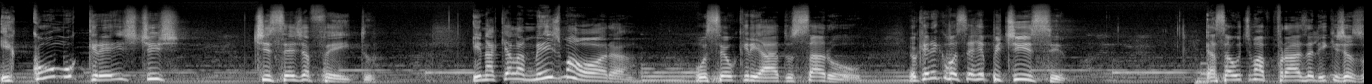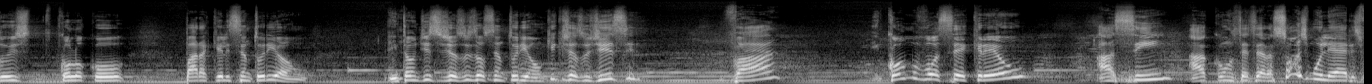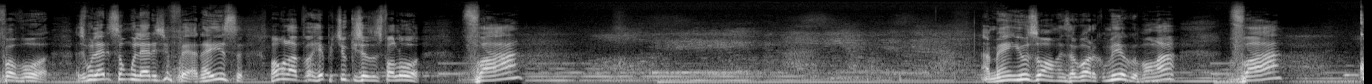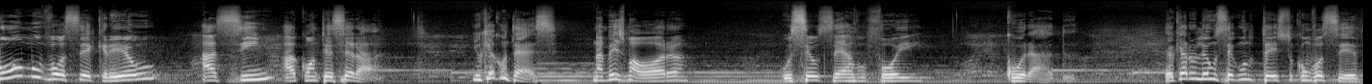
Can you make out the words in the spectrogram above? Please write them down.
e como crestes, te seja feito. E naquela mesma hora, o seu criado sarou. Eu queria que você repetisse essa última frase ali que Jesus colocou para aquele centurião. Então disse Jesus ao centurião: O que, que Jesus disse? Vá, e como você creu, assim acontecerá. Só as mulheres, por favor. As mulheres são mulheres de fé, não é isso? Vamos lá, repetir o que Jesus falou. Vá. Amém? E os homens agora comigo? Vamos lá? Vá, como você creu, assim acontecerá. E o que acontece? Na mesma hora, o seu servo foi curado. Eu quero ler um segundo texto com você.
